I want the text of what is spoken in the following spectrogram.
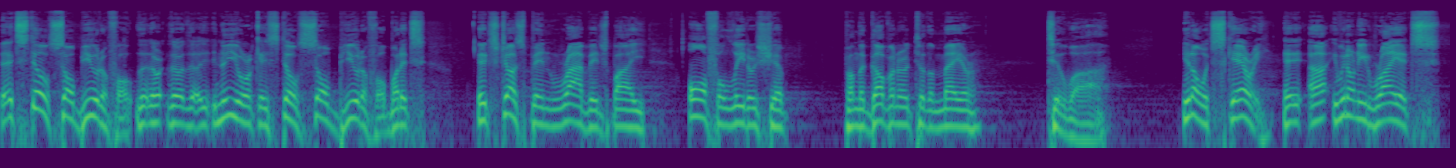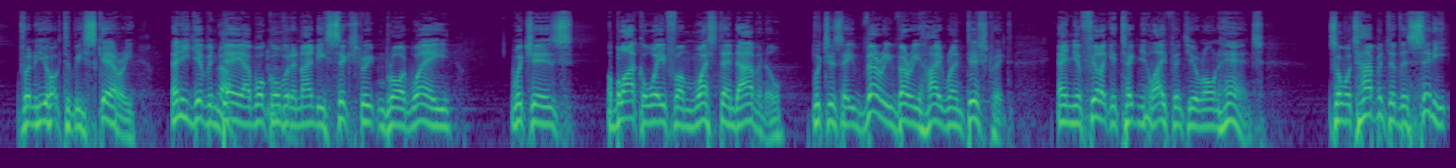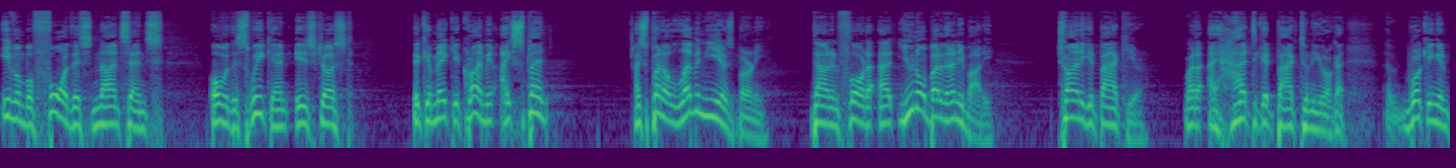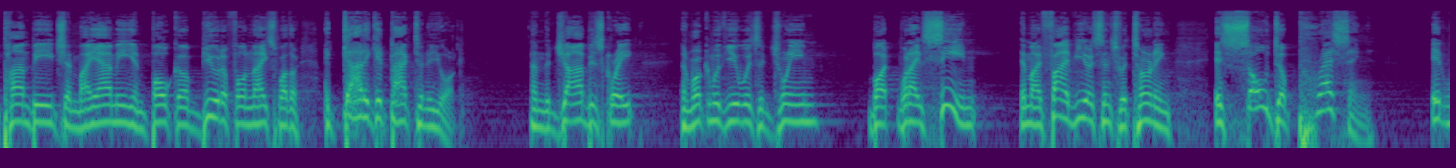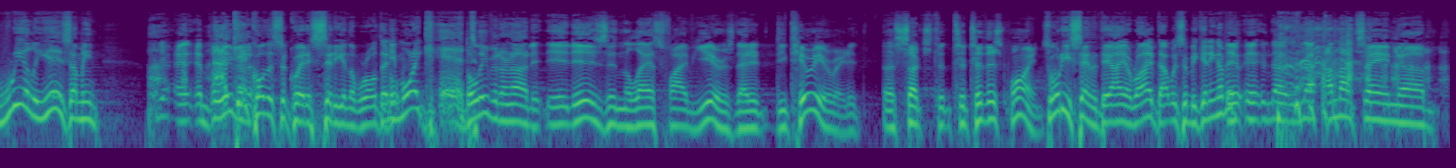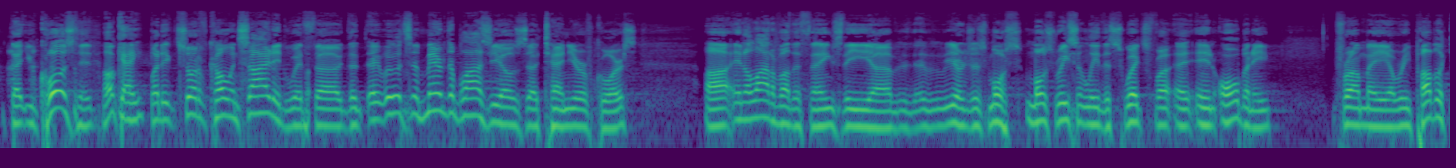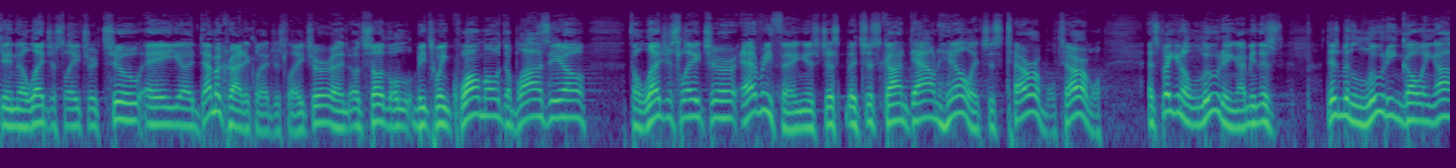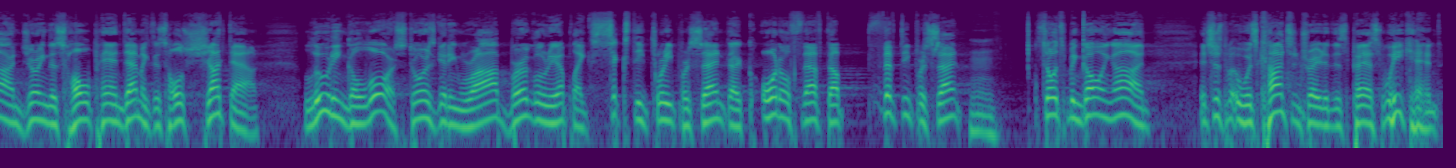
It's still so beautiful. The, the, the, New York is still so beautiful, but it's it's just been ravaged by awful leadership from the governor to the mayor to uh, You know, it's scary. Eh, Uh, we don't need riots for New York to be scary. Any given day, I walk over to 96th Street and Broadway, which is a block away from West End Avenue, which is a very, very high rent district, and you feel like you're taking your life into your own hands. So, what's happened to the city, even before this nonsense over this weekend, is just it can make you cry. I mean, I spent I spent 11 years, Bernie, down in Florida. You know better than anybody, trying to get back here. Right? I had to get back to New York. I, working in Palm Beach and Miami and Boca, beautiful, nice weather. I got to get back to New York. And the job is great, and working with you was a dream. But what I've seen in my five years since returning is so depressing. It really is. I mean, Yeah, and, and I believe can't it, call this the greatest city in the world anymore. I can't. Believe it or not, it, it is in the last five years that it deteriorated uh, such to, to, to this point. So what are you saying? The day I arrived, that was the beginning of it? It- no, I'm not saying uh, that you caused it. Okay. But it sort of coincided with uh, the, it was Mayor de Blasio's uh, tenure, of course, uh, and a lot of other things. The, uh, you know, just most, most recently, the switch for, uh, in Albany from a, a Republican uh, legislature to a uh, Democratic legislature. And uh, so the, between Cuomo, de Blasio, the legislature, everything is just it's just gone downhill. It's just terrible, terrible. And speaking of looting, I mean, there's there's been looting going on during this whole pandemic, this whole shutdown. Looting galore, stores getting robbed, burglary up like 63%, uh, auto theft up 50%. So it's been going on. It's just it was concentrated this past weekend.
